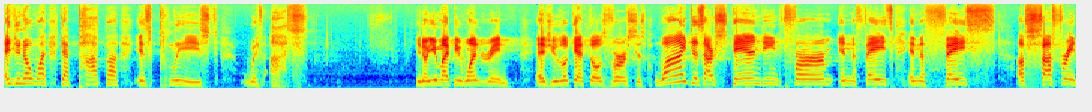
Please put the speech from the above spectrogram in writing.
And you know what? That Papa is pleased with us. You know, you might be wondering as you look at those verses, why does our standing firm in the faith, in the face of suffering,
